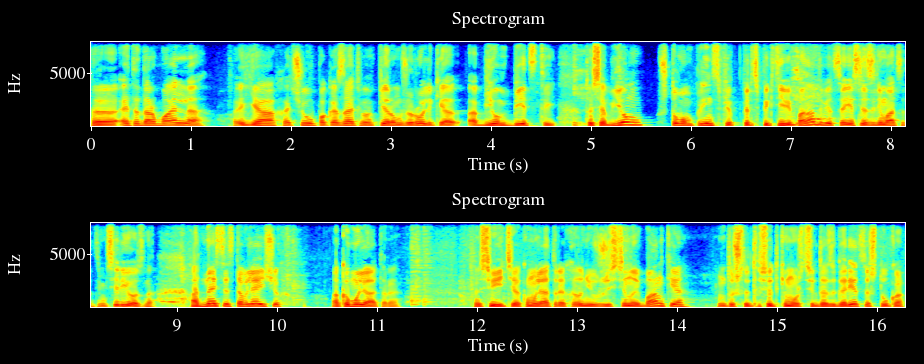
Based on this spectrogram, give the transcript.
Э, Это нормально. Я хочу показать вам в первом же ролике объем бедствий. То есть объем, что вам, в принципе, в перспективе понадобится, если заниматься этим серьезно. Одна из составляющих – аккумуляторы. То есть, видите, аккумулятор я храню в жестяной банке, ну, потому что это все-таки может всегда загореться штука.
